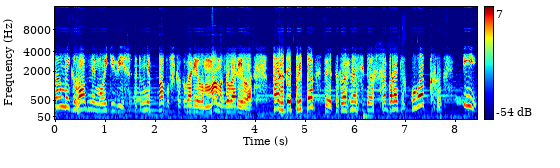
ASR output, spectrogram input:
самый главный мой девиз, это мне бабушка говорила, мама говорила, каждое препятствие ты должна себя собрать в кулак и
